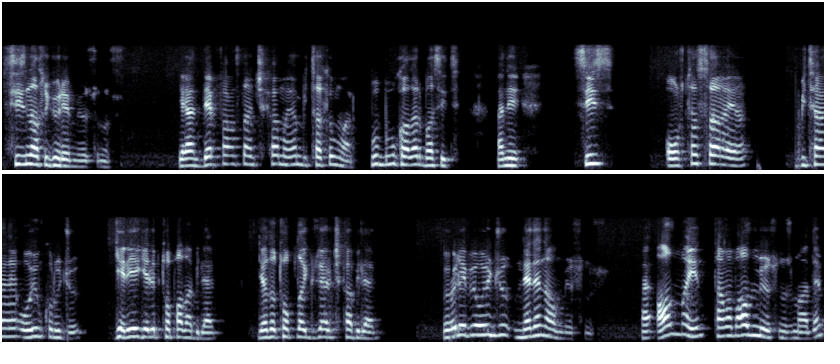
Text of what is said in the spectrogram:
Siz nasıl göremiyorsunuz? Yani defanstan çıkamayan bir takım var. Bu bu kadar basit. Hani siz orta sahaya bir tane oyun kurucu, geriye gelip top alabilen ya da topla güzel çıkabilen böyle bir oyuncu neden almıyorsunuz? Ha, almayın. Tamam almıyorsunuz madem.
